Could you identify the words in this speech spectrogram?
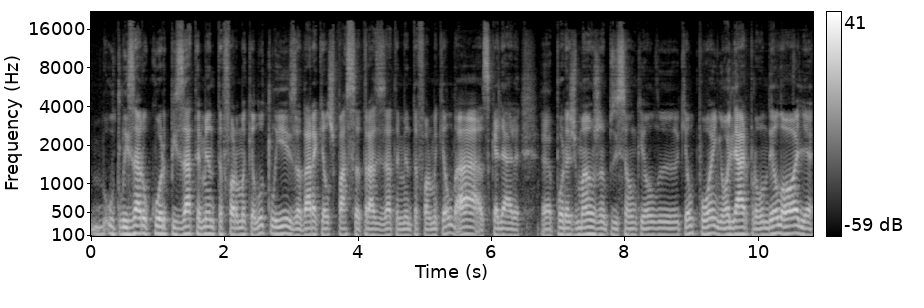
utilizar o corpo exatamente da forma que ele utiliza, dar aqueles passos atrás exatamente da forma que ele dá, se calhar uh, pôr as mãos na posição que ele, que ele põe, olhar para onde ele olha,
